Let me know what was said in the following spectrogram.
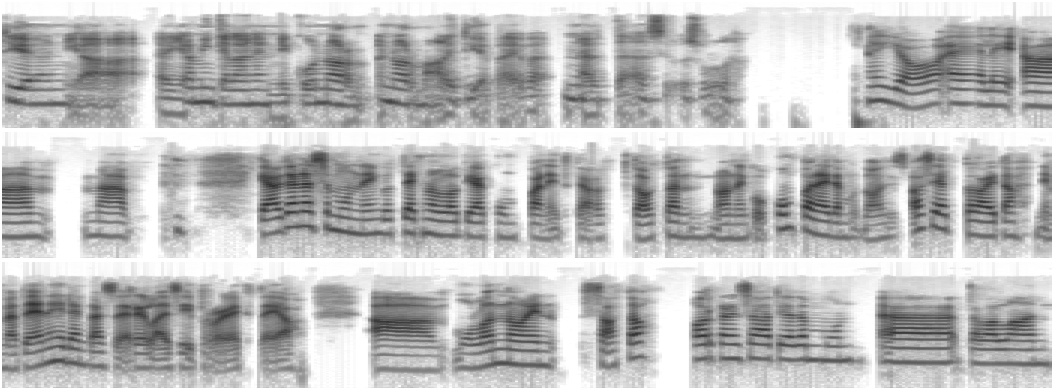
työn ja, ja minkälainen niin kuin norm, normaali työpäivä näyttää sulla? Joo, eli ähm, mä käytännössä mun niin kuin, teknologiakumppanit kautta, ne on niin kuin, kumppaneita, mutta ne on siis asiakkaita, niin mä teen heidän kanssa erilaisia projekteja. Uh, mulla on noin sata organisaatiota mun uh, tavallaan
